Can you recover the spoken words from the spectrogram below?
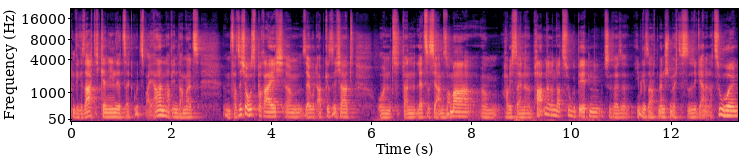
Und wie gesagt, ich kenne ihn jetzt seit gut zwei Jahren, habe ihn damals im Versicherungsbereich ähm, sehr gut abgesichert. Und dann letztes Jahr im Sommer ähm, habe ich seine Partnerin dazu gebeten, beziehungsweise ihm gesagt, Mensch, möchtest du sie gerne dazu holen?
